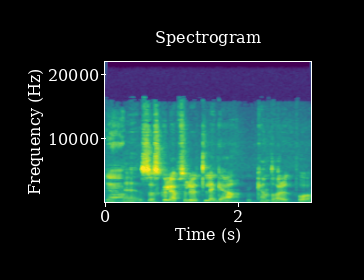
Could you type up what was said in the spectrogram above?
Ja. eh, så skulle jag absolut lägga kandaret på,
